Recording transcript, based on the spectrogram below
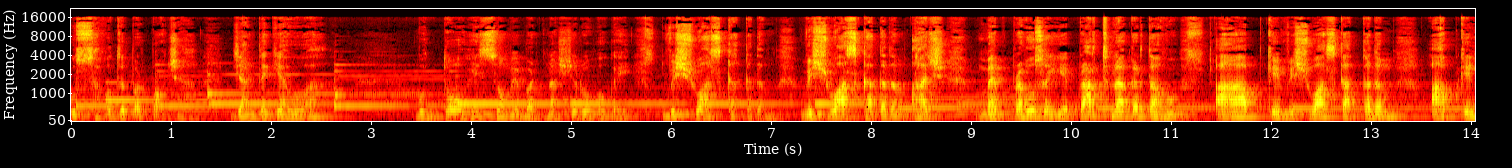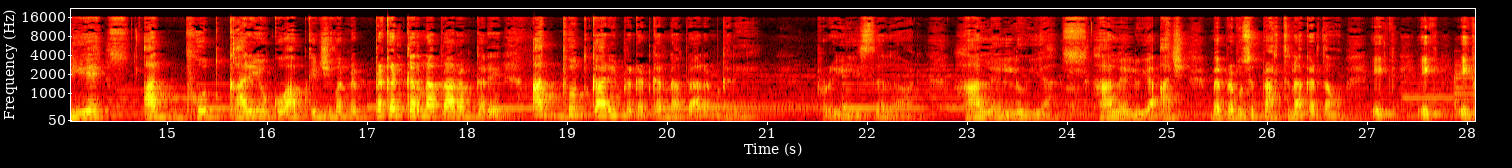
उस समुद्र पर पहुँचा, जानते क्या हुआ? वो दो हिस्सों में बंटना शुरू हो गई। विश्वास का कदम, विश्वास का कदम। आज मैं प्रभु से ये प्रार्थना करता हूँ, आपके विश्वास का कदम आपके लिए अद्भुत कार्यों को आपके जीवन में प्रकट करना प्रारंभ करे, अद्भुत कार्य प्रकट करना प्रारंभ करे। Praise the Lord hallelujah hallelujah आज मैं प्रभु से प्रार्थना करता हूँ। एक एक एक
